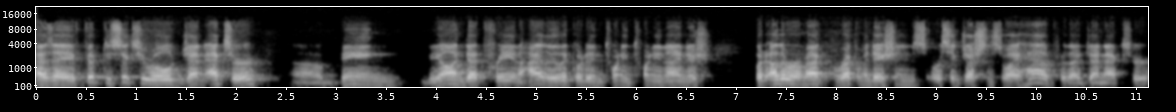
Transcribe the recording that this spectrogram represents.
as a 56 year old Gen Xer, uh, being beyond debt-free and highly liquid in 2029-ish, what other re recommendations or suggestions do I have for that Gen Xer?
